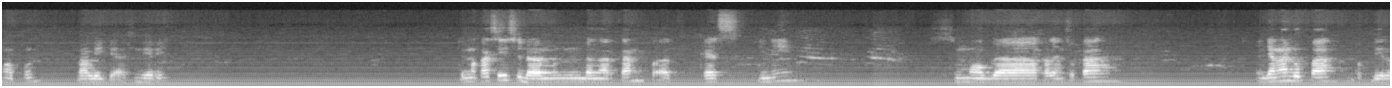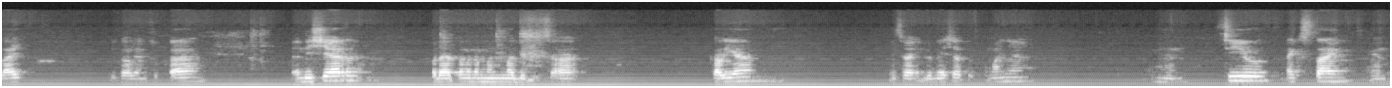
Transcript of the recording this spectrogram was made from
maupun La Liga sendiri. Terima kasih sudah mendengarkan podcast ini. Semoga kalian suka. Dan jangan lupa untuk di like jika kalian suka. Dan di share pada teman-teman bisa kalian. Misalnya Indonesia temannya. And see you next time. And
